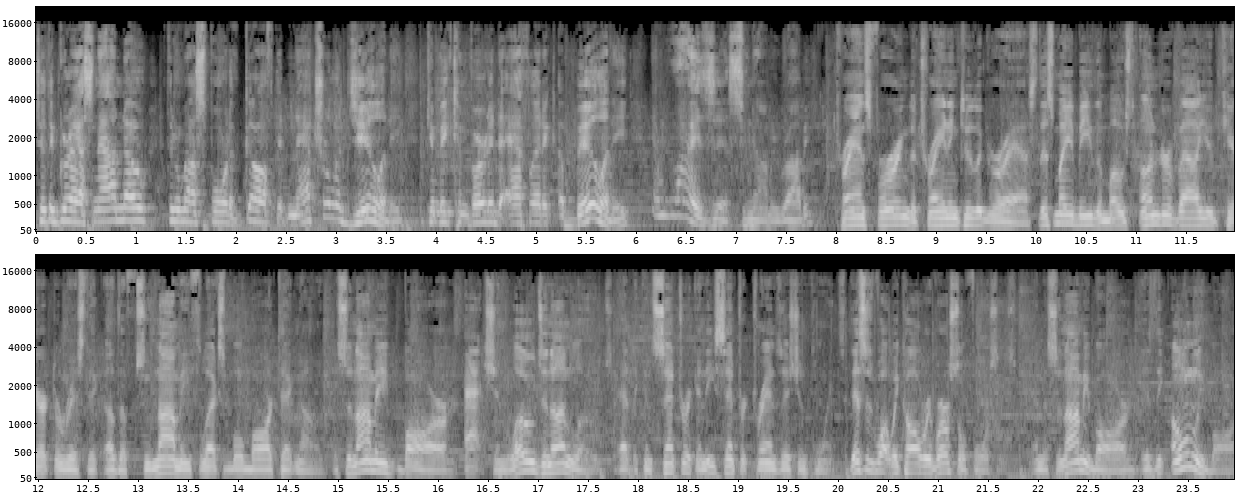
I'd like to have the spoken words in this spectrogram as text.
to the grass. Now I know through my sport of golf that natural agility can be converted to athletic ability. And why is this, Tsunami Robbie? Transferring the training to the grass. This may be the most undervalued characteristic of the Tsunami flexible bar technology. The Tsunami bar action loads and unloads at the concentric and eccentric transition points. This is what we call reversal forces, and the Tsunami bar is the only bar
